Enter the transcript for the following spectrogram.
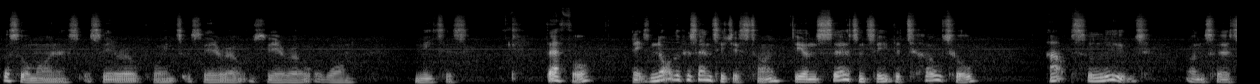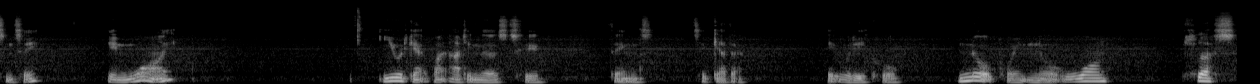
plus or minus 0.001 metres. Therefore, it's not the percentage this time, the uncertainty, the total absolute uncertainty in y you would get by adding those two things together. It would equal 0.01 plus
